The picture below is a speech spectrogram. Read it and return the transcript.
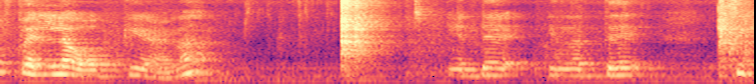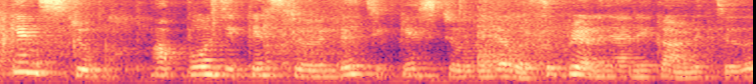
ഉപ്പെല്ലാം ഓക്കെയാണ്. എന്റെ ഇന്നത്തെ ചിക്കൻ സ്റ്റൂ. അപ്പവും ചിക്കൻ സ്റ്റൂവിന്റെ ചിക്കൻ സ്റ്റൂവിന്റെ റെസിപ്പിയാണ് ഞാൻ ഈ കാണിച്ചത്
